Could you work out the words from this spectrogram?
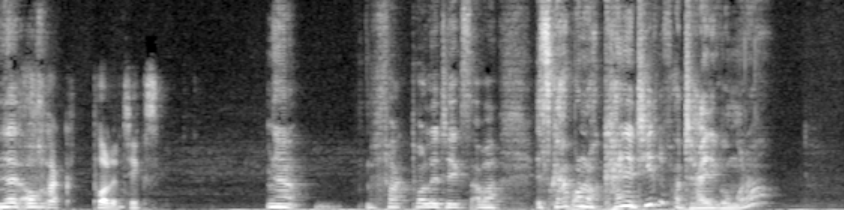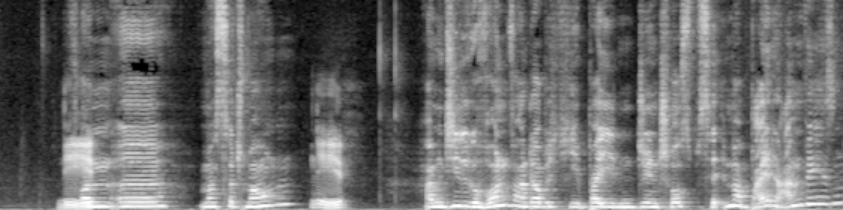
Halt auch, Fuck Politics. ja, fuck Politics, aber es gab auch noch keine Titelverteidigung, oder? Nee, Von äh, Mustache Mountain. nee. Haben den Titel gewonnen, waren, glaube ich, bei den Shows bisher immer beide anwesend.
